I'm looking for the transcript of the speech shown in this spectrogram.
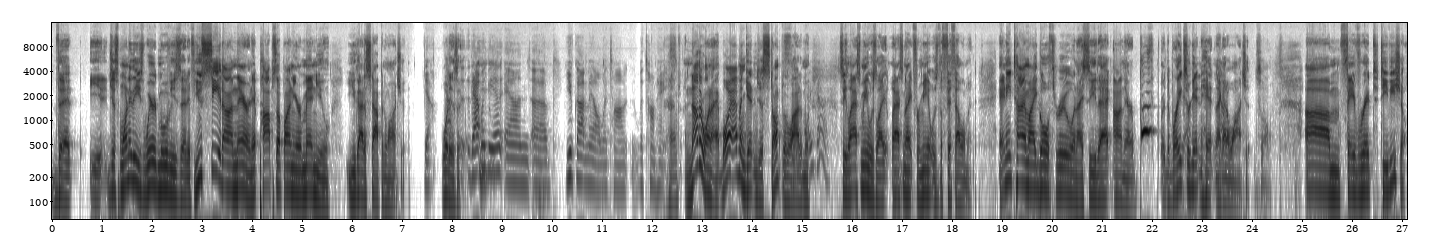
that you, just one of these weird movies that if you see it on there and it pops up on your menu, you got to stop and watch it. Yeah. What That- is it? That would be it. And uh, you've got mail with Tom with Tom Hanks. Another one I boy, I've been getting just stumped with a lot of movies. See, last me was like last night for me it was the Fifth Element. Anytime I go through and I see that on there, the brakes are getting hit and I got to watch it. So, um, favorite TV show.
